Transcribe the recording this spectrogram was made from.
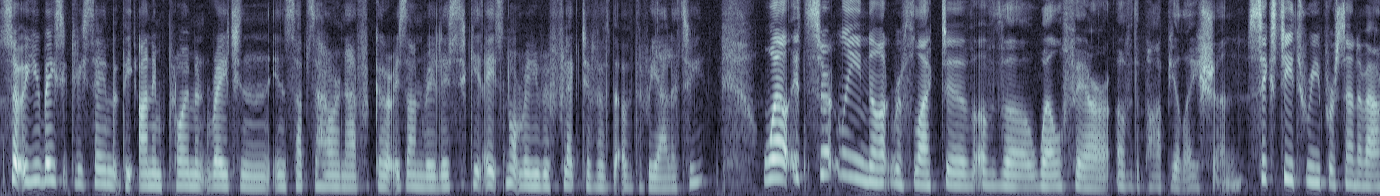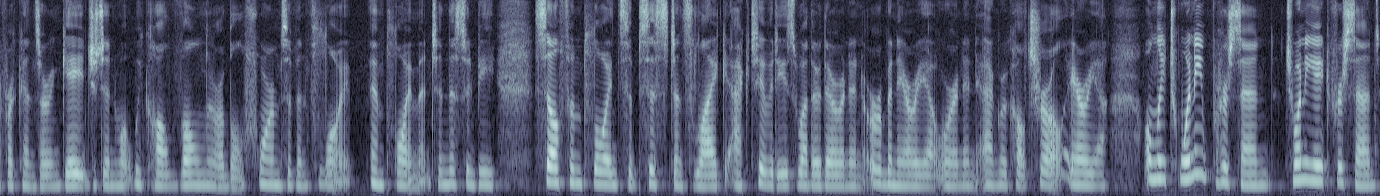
So, are you basically saying that the unemployment rate in, in sub Saharan Africa is unrealistic? It's not really reflective of the, of the reality? Well, it's certainly not reflective of the welfare of the population. 63% of Africans are engaged in what we call vulnerable forms of employ- employment, and this would be self employed subsistence like activities, whether they're in an urban area or in an agricultural area. Only 20%, 28%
